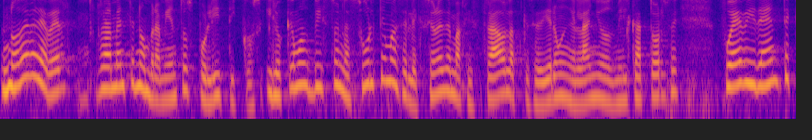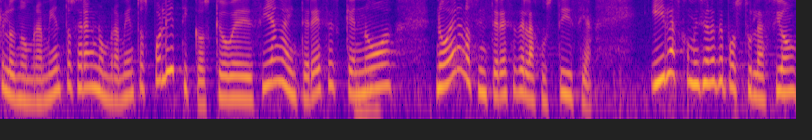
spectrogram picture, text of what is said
no debe de haber realmente nombramientos políticos. Y lo que hemos visto en las últimas elecciones de magistrados, las que se dieron en el año 2014, fue evidente que los nombramientos eran nombramientos políticos, que obedecían a intereses que no, no eran los intereses de la justicia. Y las comisiones de postulación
